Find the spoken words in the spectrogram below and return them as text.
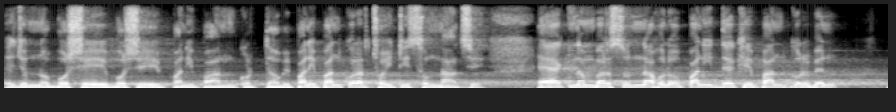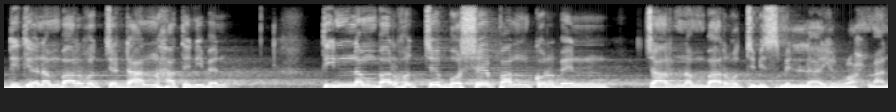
এই জন্য বসে বসে পানি পান করতে হবে। পানি পান করার ছয়টি সুন্না আছে। এক নাম্বার সুন্না হলো পানি দেখে পান করবেন। দ্বিতীয় নাম্বার হচ্ছে ডান হাতে নিবেন। তিন নাম্বার হচ্ছে বসে পান করবেন। চার নাম্বার হচ্ছে বিসমিল্লাহ রহমান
